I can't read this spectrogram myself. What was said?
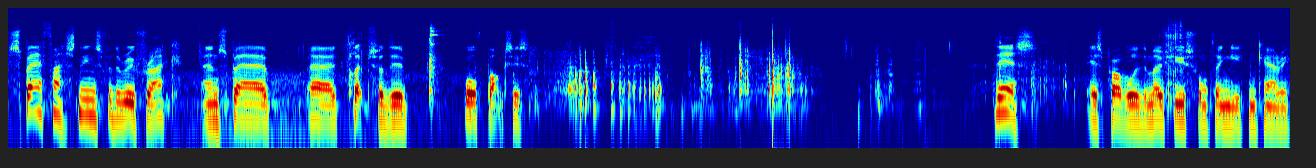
Spare fastenings for the roof rack and spare uh, clips for the wolf boxes. This is probably the most useful thing you can carry.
